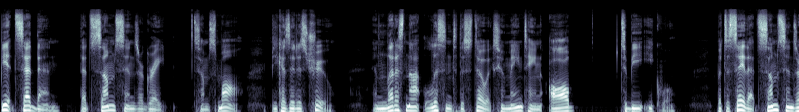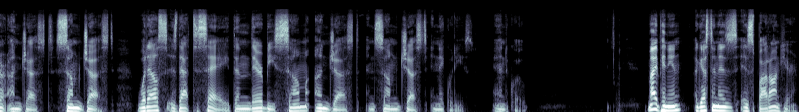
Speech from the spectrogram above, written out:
Be it said then that some sins are great, some small, because it is true. And let us not listen to the Stoics who maintain all to be equal but to say that some sins are unjust, some just, what else is that to say than there be some unjust and some just iniquities? My opinion, Augustine is, is spot on here.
